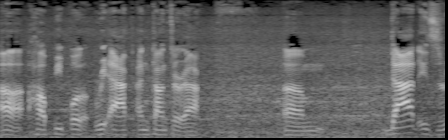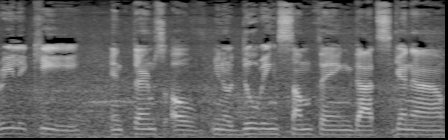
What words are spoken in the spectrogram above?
uh, how people react and counteract. Um, that is really key in terms of you know doing something that's gonna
